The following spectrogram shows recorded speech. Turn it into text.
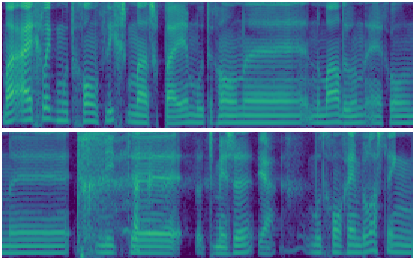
Maar eigenlijk moeten gewoon vliegmaatschappijen moeten gewoon eh, normaal doen en gewoon eh, niet, eh, tenminste, Ja. moet gewoon geen belasting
